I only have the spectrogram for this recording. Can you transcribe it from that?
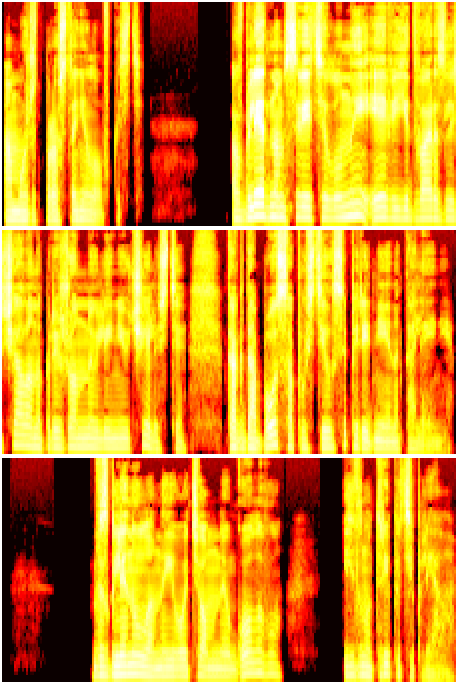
а может, просто неловкость. В бледном свете луны Эви едва различала напряженную линию челюсти, когда босс опустился перед ней на колени. Взглянула на его темную голову и внутри потеплело.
